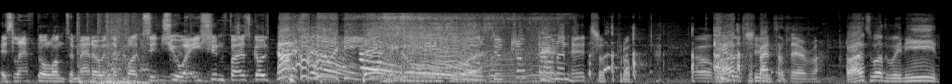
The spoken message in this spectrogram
It's left all onto Meadow in the clutch situation. First goes. Nice. There we go! To drop down and headshot, bro. Oh, Middle's defensive there, bro. That's what we need.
